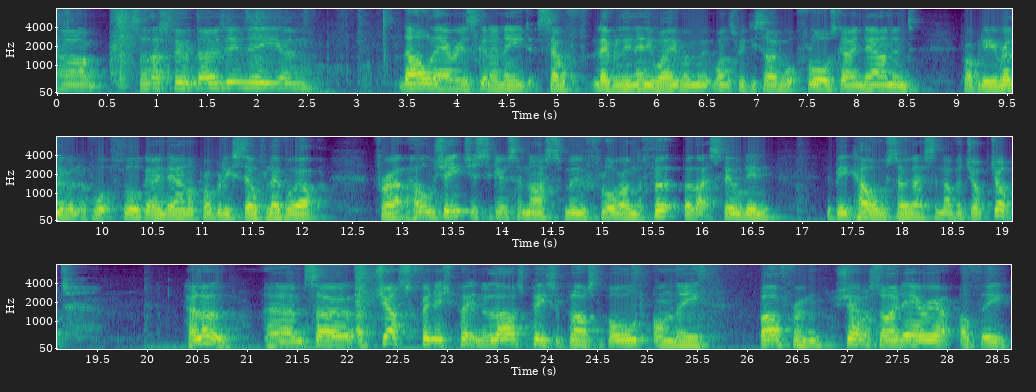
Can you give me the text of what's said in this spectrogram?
um, so that's filled those in. The um, the whole area is going to need self leveling anyway. When we, once we decide what floor's going down, and probably irrelevant of what floor going down, I'll probably self level out throughout the whole sheet just to give us a nice smooth floor underfoot. But that's filled in the big hole, so that's another job jobbed. Hello. Um, so I've just finished putting the last piece of plasterboard on the bathroom shower side area of the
